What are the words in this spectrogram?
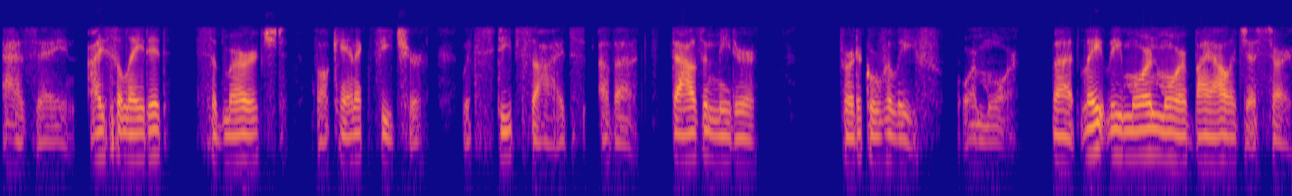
as an isolated, submerged volcanic feature with steep sides of a thousand meter vertical relief or more. But lately, more and more biologists are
